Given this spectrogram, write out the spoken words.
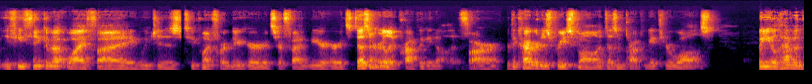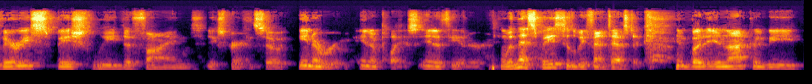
If you think about Wi-Fi, which is 2.4 gigahertz or 5 gigahertz, doesn't really propagate all that far. The coverage is pretty small. It doesn't propagate through walls. But you'll have a very spatially defined experience. So in a room, in a place, in a theater. Within that space, it'll be fantastic. but you're not going to be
